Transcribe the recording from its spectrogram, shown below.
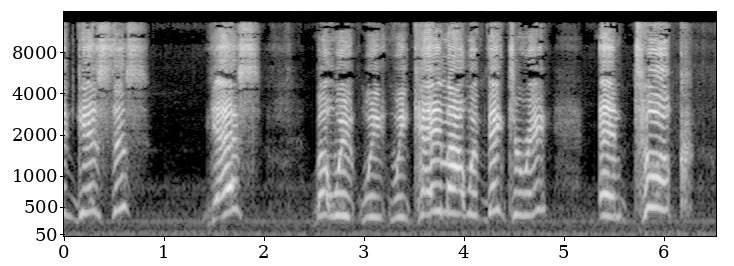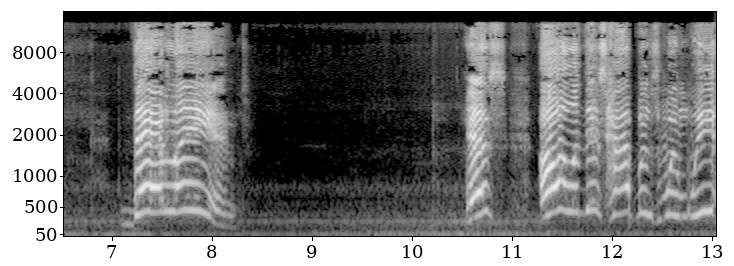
against us. Yes. But we, we, we came out with victory and took their land. Yes. All of this happens when we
